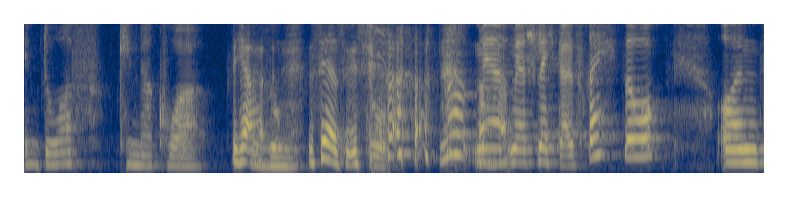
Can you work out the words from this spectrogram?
im Dorf Kinderchor Ja, gesungen. sehr süß. Ne? Mehr, mehr schlecht als recht so. Und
